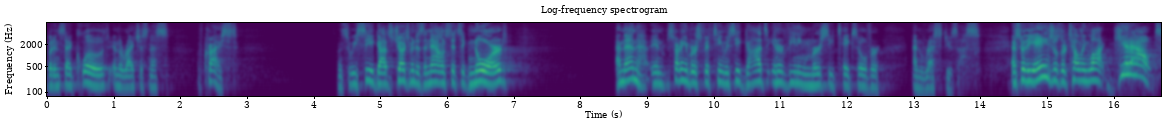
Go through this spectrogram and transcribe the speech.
but instead clothed in the righteousness of Christ. And so we see God's judgment is announced, it's ignored. And then, in, starting in verse 15, we see God's intervening mercy takes over and rescues us. And so the angels are telling Lot, Get out!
